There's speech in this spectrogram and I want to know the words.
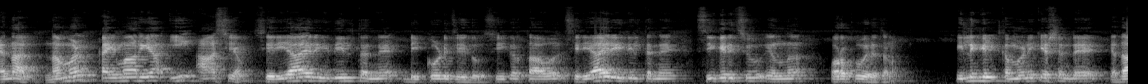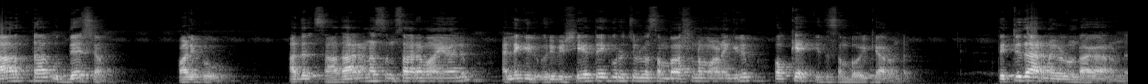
എന്നാൽ നമ്മൾ കൈമാറിയ ഈ ആശയം ശരിയായ രീതിയിൽ തന്നെ ഡീകോഡ് ചെയ്തു സ്വീകർത്താവ് ശരിയായ രീതിയിൽ തന്നെ സ്വീകരിച്ചു എന്ന് ഉറപ്പുവരുത്തണം. ഇല്ലെങ്കിൽ കമ്മ്യൂണിക്കേഷന്റെ യഥാർത്ഥ ഉദ്ദേശം പാളിപ്പോകും. അത് സാധാരണ സംസാരമായാലും അല്ലെങ്കിൽ ഒരു വിഷയത്തെക്കുറിച്ചുള്ള സംഭാഷണമാണെങ്കിലും ഒക്കെ ഇത് സംഭവിക്കാറുണ്ട്. തെറ്റിദ്ധാരണകൾ ഉണ്ടാകാറുണ്ട്.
